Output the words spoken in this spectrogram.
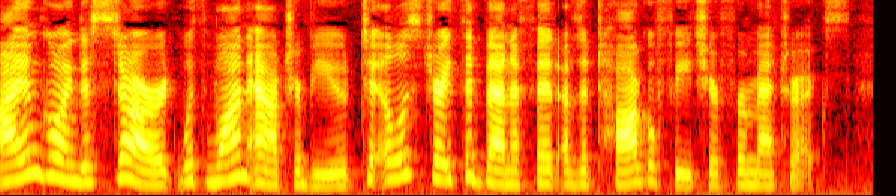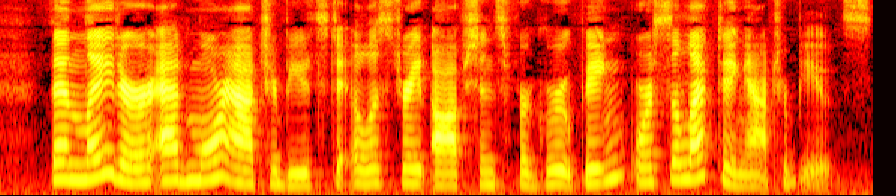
I am going to start with one attribute to illustrate the benefit of the toggle feature for metrics, then later add more attributes to illustrate options for grouping or selecting attributes.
